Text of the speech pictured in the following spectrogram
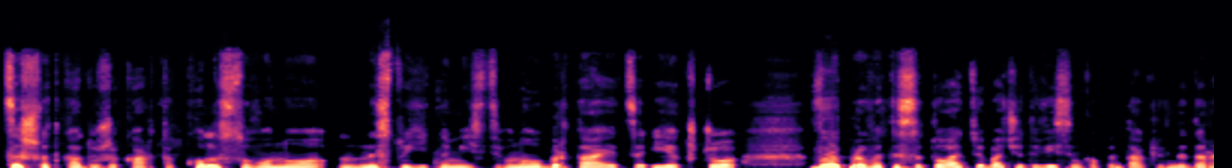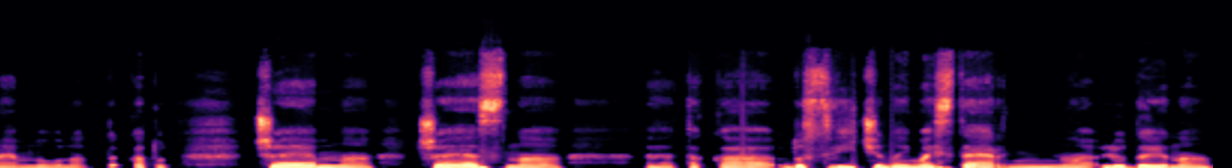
це швидка дуже карта. Колесо воно не стоїть на місці, воно обертається. І якщо виправити ситуацію, бачите, вісімка пентаклів недаремно, вона така тут чемна, чесна, е, така досвідчена і майстерна людина,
